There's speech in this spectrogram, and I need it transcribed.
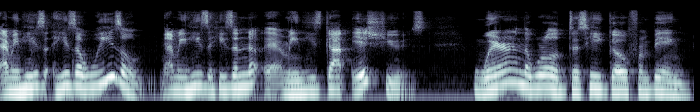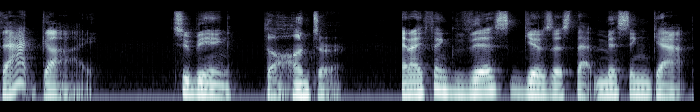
I mean he's he's a weasel. I mean he's he's a I mean he's got issues. Where in the world does he go from being that guy to being the hunter? And I think this gives us that missing gap.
